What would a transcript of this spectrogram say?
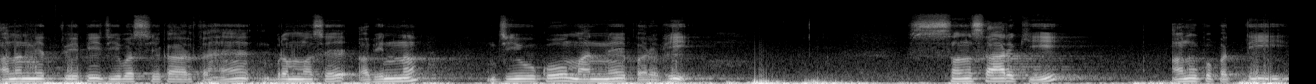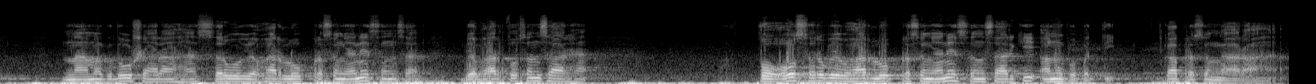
अनन्यत्वेपि जीवस्य का अर्थ है ब्रह्म से अभिन्न जीव को मानने पर भी। संसार की अनुपपत्ति नामक दोष आ रहा है सर्व व्यवहार लोक प्रसंग, यानी संसार। व्यवहार तो संसार है। तो सर्व व्यवहार लोक प्रसंग, यानी संसार की अनुपपत्ति का प्रसंग आ रहा है।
